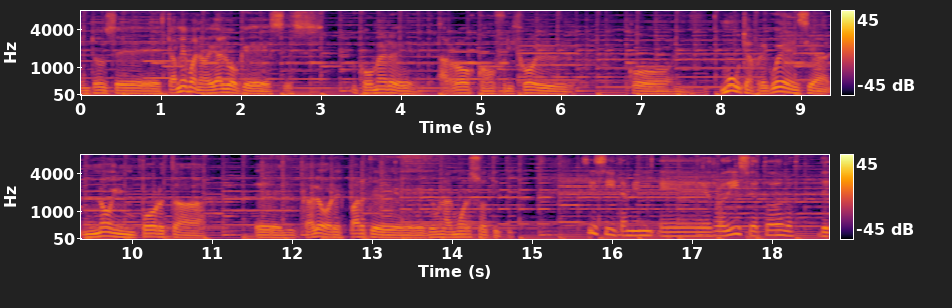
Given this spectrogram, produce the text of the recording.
Entonces, también, bueno, hay algo que es, comer eh, arroz con frijol con mucha frecuencia, no importa el calor, es parte de, un almuerzo típico. Sí, sí, también eh, rodicio todos los, de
